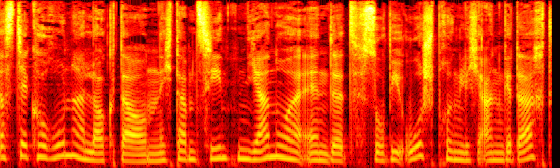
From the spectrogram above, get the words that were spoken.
Dass der Corona-Lockdown nicht am 10. Januar endet, so wie ursprünglich angedacht,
